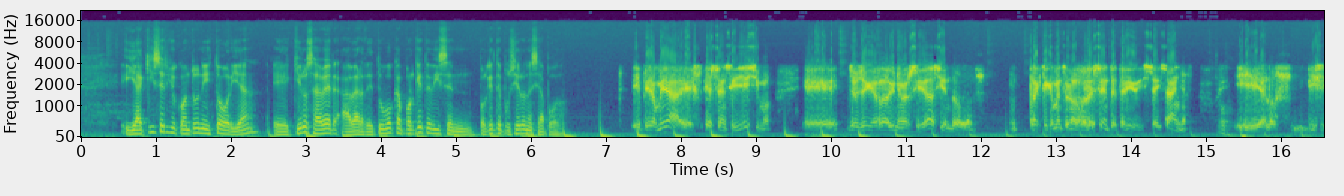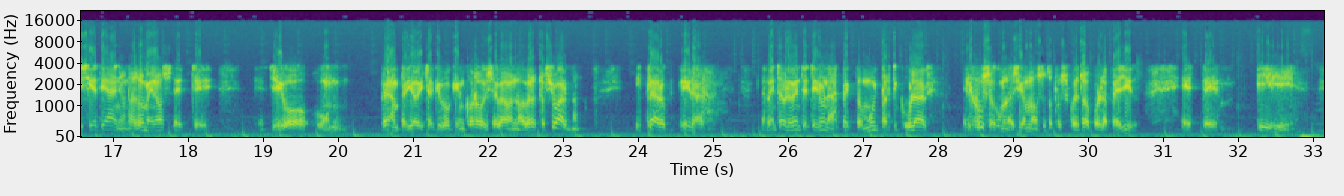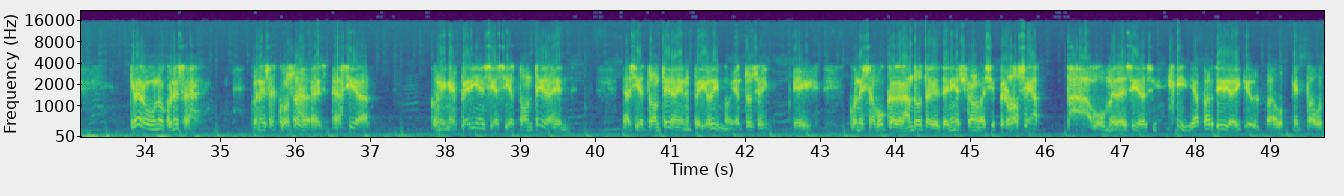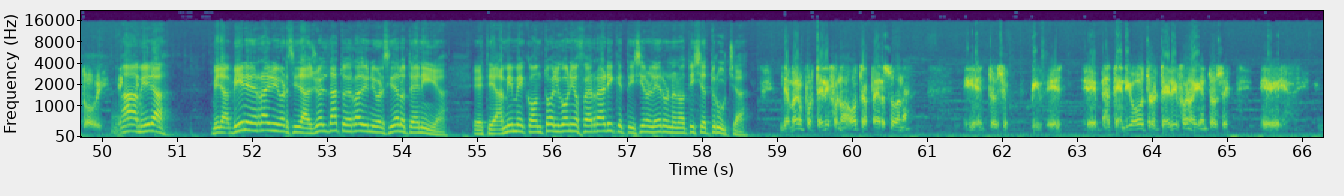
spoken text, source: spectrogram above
y aquí Sergio contó una historia, eh, quiero saber, a ver, de tu boca, ¿por qué te dicen, por qué te pusieron ese apodo? Eh, pero mira, es, es sencillísimo. Eh, yo llegué a Radio Universidad siendo prácticamente un adolescente, tenía 16 años. Y a los 17 años más o menos este, llegó un gran periodista que hubo en Córdoba y se llamaba Norberto Schwarman. Y claro, era, lamentablemente tenía un aspecto muy particular, el ruso, como lo decíamos nosotros, por sobre todo por el apellido. Este, y claro, uno con esas, con esas cosas ha- hacía con inexperiencia hacía tonteras en hacía tonteras en el periodismo y entonces eh, con esa boca grandota que tenía yo decía pero no sea pavo me decía así y a partir de ahí quedó el pavo el pavo Toby Ah, mira. Mira, viene de Radio Universidad. Yo el dato de Radio Universidad lo tenía. Este, a mí me contó el Gonio Ferrari que te hicieron leer una noticia trucha. llamaron por teléfono a otra persona y entonces eh, eh, atendió otro el teléfono y entonces eh,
